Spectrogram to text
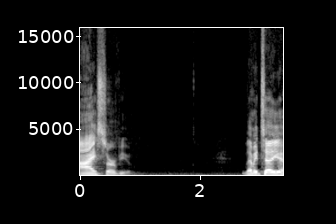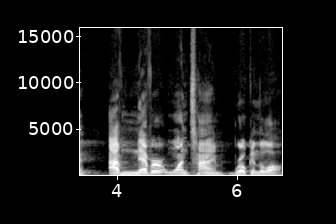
I serve you. Let me tell you, I've never one time broken the law.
